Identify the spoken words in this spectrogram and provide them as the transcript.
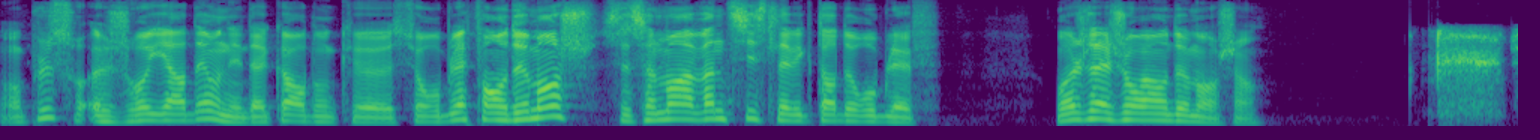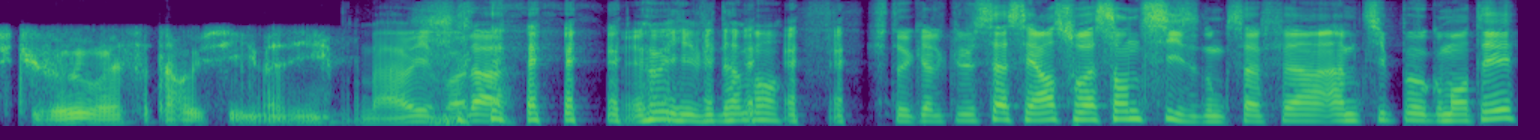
En plus, euh, je regardais, on est d'accord donc euh, sur Roublev. En deux manches, c'est seulement à 26 la victoire de Roublev. Moi, je la jouerai en deux manches. Hein. Si tu veux, ouais, ça t'a réussi, vas-y. Bah oui, voilà. oui, évidemment. Je te calcule ça, c'est 1,66, donc ça fait un, petit peu augmenter.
